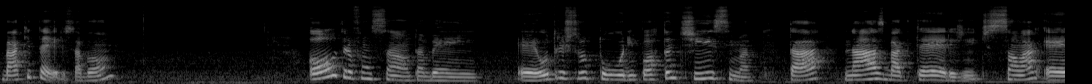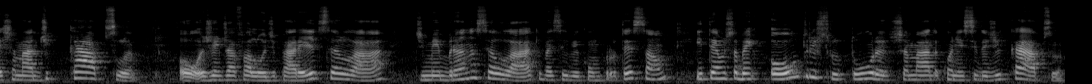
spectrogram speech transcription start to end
bactérias, tá bom? Outra função também, é, outra estrutura importantíssima, tá? Nas bactérias, gente, são a, é chamado de cápsula. Ó, a gente já falou de parede celular, de membrana celular, que vai servir como proteção, e temos também outra estrutura chamada, conhecida de cápsula.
